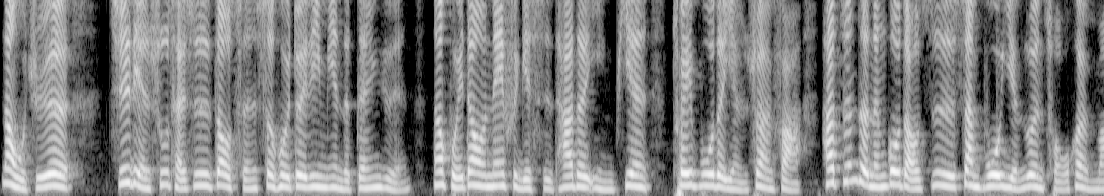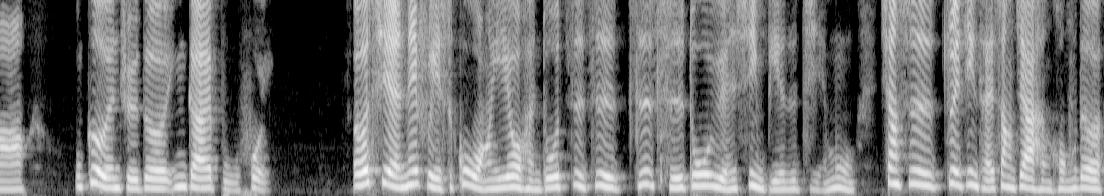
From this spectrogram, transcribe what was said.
那我觉得，其实脸书才是造成社会对立面的根源。那回到 Netflix，它的影片推播的演算法，它真的能够导致散播言论仇恨吗？我个人觉得应该不会。而且 Netflix 过往也有很多自制支持多元性别的节目，像是最近才上架很红的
